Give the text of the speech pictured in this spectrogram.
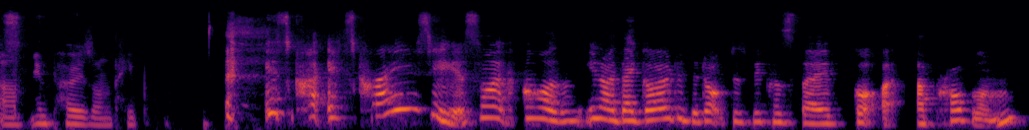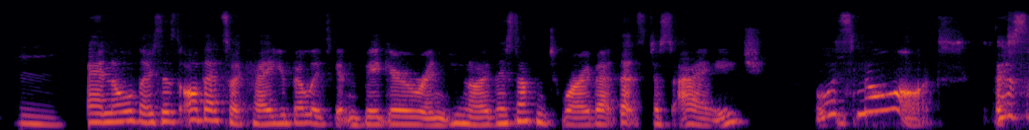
um, impose on people it's it's crazy. It's like oh, you know, they go to the doctors because they've got a, a problem, mm. and all they says, oh, that's okay. Your belly's getting bigger, and you know, there's nothing to worry about. That's just age. Well, it's not. It's,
